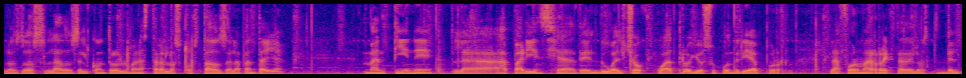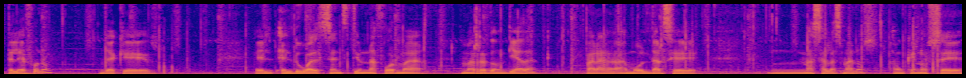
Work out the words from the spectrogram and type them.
los dos lados del control van a estar a los costados de la pantalla. Mantiene la apariencia del DualShock 4, yo supondría por la forma recta de los, del teléfono, ya que el, el DualSense tiene una forma más redondeada para amoldarse mm, más a las manos, aunque no sé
